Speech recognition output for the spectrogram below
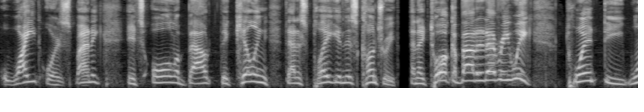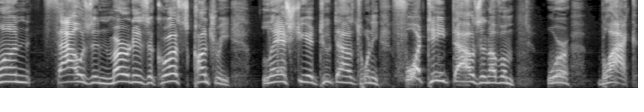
white, or Hispanic, it's all about the killing that is plaguing this country. And I talk about it every week. 21,000 murders across country. Last year, 2020, 14,000 of them were black,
